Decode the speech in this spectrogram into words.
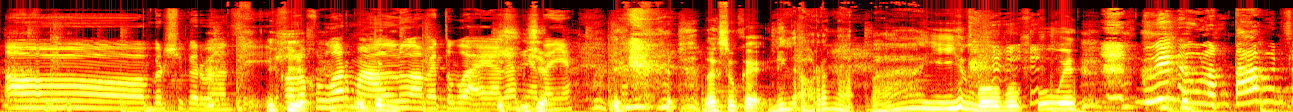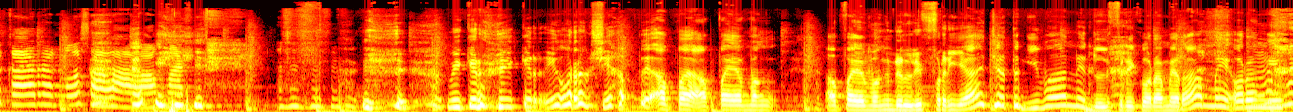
Oh bersyukur banget sih. Kalau keluar Untung- malu tua ya kan Iya. katanya langsung kayak ini orang ngapain bawa bawa kue gue nggak ulang tahun sekarang lo salah alamat mikir-mikir ini orang siapa ya? apa apa emang apa emang delivery aja tuh gimana? Delivery kok rame-rame orangnya.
